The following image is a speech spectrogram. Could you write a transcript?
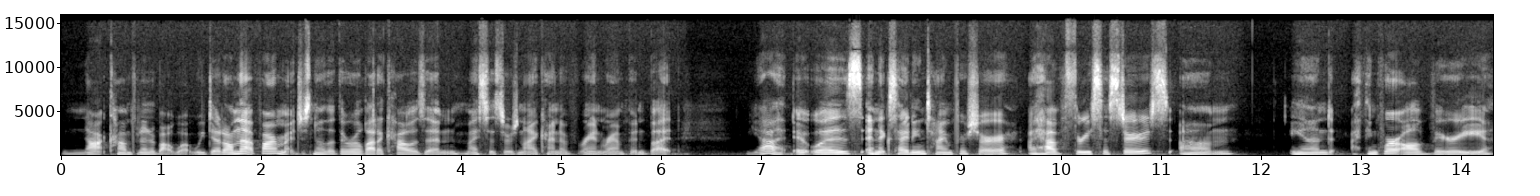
not confident about what we did on that farm. I just know that there were a lot of cows, and my sisters and I kind of ran rampant. But Yeah, it was an exciting time for sure. I have three sisters, um, and I think we're all very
